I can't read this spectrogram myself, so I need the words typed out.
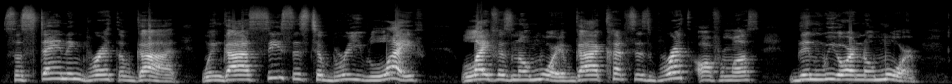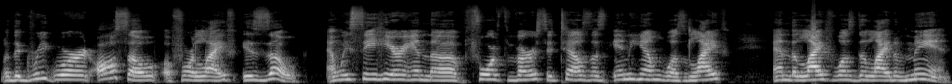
sustaining breath of God. When God ceases to breathe life, life is no more. If God cuts his breath off from us, then we are no more. The Greek word also for life is zoe. And we see here in the fourth verse, it tells us, In him was life, and the life was the light of man.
